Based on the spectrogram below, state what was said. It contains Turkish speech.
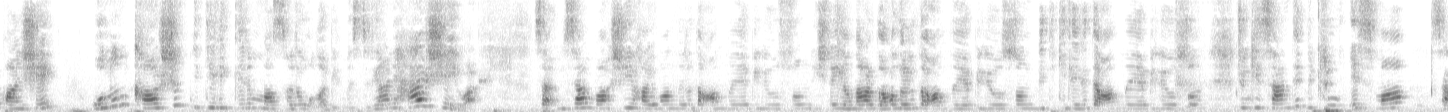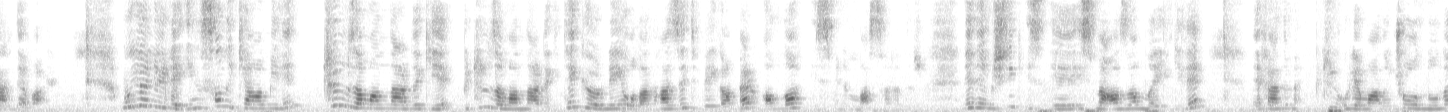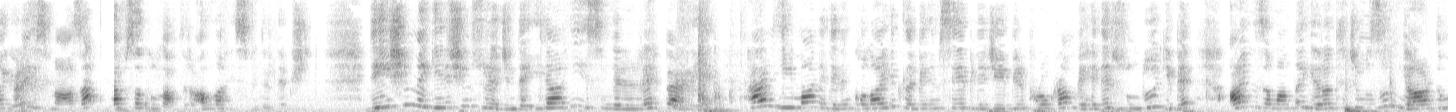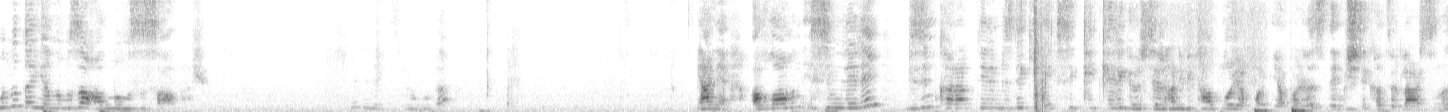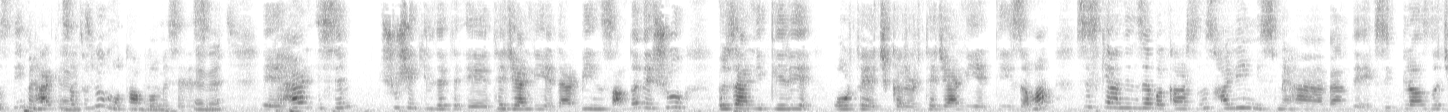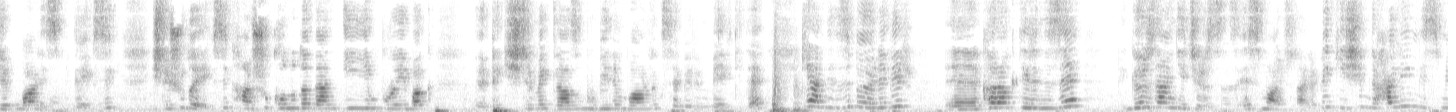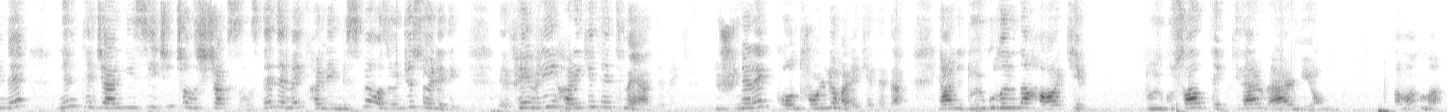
yapan şey onun karşıt niteliklerin mazharı olabilmesidir. Yani her şey var. Sen, sen vahşi hayvanları da anlayabiliyorsun, işte yanar dağları da anlayabiliyorsun, bitkileri de anlayabiliyorsun. Çünkü sende bütün esma sende var. Bu yönüyle insan-ı kamilin tüm zamanlardaki, bütün zamanlardaki tek örneği olan Hazreti Peygamber Allah isminin mazharıdır. Ne demiştik İs, e, ismi azamla ilgili? Efendim bütün ulemanın çoğunluğuna göre ismi azam Lafzatullah'tır, Allah ismidir demiştik. Değişim ve gelişim sürecinde ilahi isimlerin rehberliği her iman edenin kolaylıkla benimseyebileceği bir program ve hedef sunduğu gibi aynı zamanda yaratıcımızın yardımını da yanımıza almamızı sağlar. Ne demek istiyor burada? Yani Allah'ın isimleri bizim karakterimizdeki eksiklikleri gösterir. Hani bir tablo yap- yaparız demiştik hatırlarsınız değil mi? Herkes Evet. hatırlıyor mu o tablo Evet. meselesini? Evet. E, her isim şu şekilde te- e, tecelli eder bir insanda ve şu özellikleri ortaya çıkarır tecelli ettiği zaman. Siz kendinize bakarsınız Halim ismi ha bende eksik biraz da Cebbar ismi de eksik. İşte şu da eksik. Ha şu konuda ben iyiyim burayı bak e, pekiştirmek lazım. Bu benim varlık sebebim belki de. Kendinizi böyle bir e, karakterinize gözden geçirirsiniz Esma Hüsna'yla. Peki şimdi Halim isminin tecellisi için çalışacaksınız. Ne demek Halim ismi? Az önce söyledik. E, fevri hareket etmeyen demek. Düşünerek kontrollü hareket eden. Yani duygularına hakim. Duygusal tepkiler vermiyor. Tamam mı?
